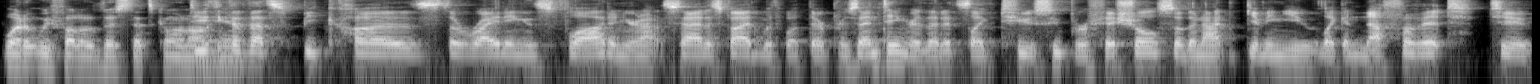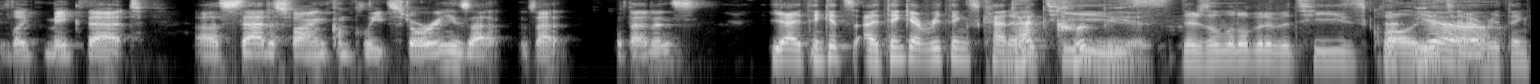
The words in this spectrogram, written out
Why don't we follow this that's going on? Do you think here? that that's because the writing is flawed and you're not satisfied with what they're presenting, or that it's like too superficial, so they're not giving you like enough of it to like make that uh, satisfying, complete story? Is that is that what that is? Yeah, I think it's. I think everything's kind of that a tease. There's a little bit of a tease quality that, yeah. to everything,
